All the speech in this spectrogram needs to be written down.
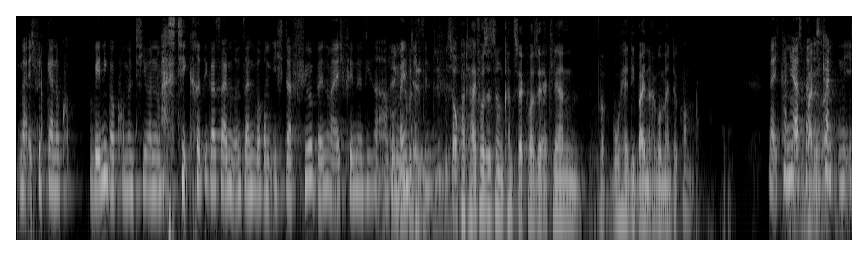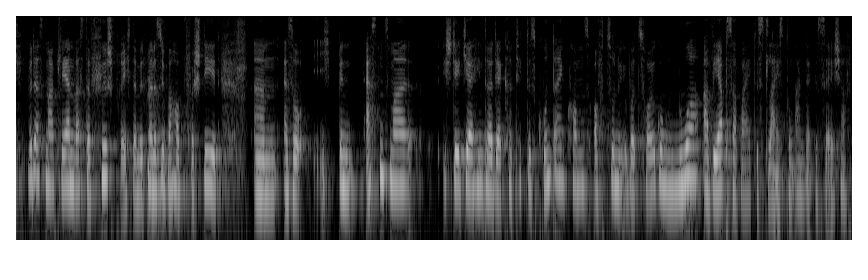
Na, ich würde gerne weniger kommentieren, was die Kritiker sagen, und sagen, warum ich dafür bin, weil ich finde, diese Argumente du, sind. Du bist auch Parteivorsitzende und kannst ja quasi erklären, woher die beiden Argumente kommen. Na, ich kann also ja erstmal, ich kann, ich würde erst mal erklären, was dafür spricht, damit man das überhaupt versteht. Ähm, also ich bin erstens mal steht ja hinter der Kritik des Grundeinkommens oft so eine Überzeugung, nur Erwerbsarbeit ist Leistung an der Gesellschaft.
